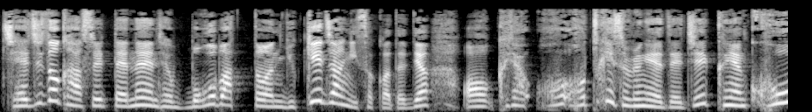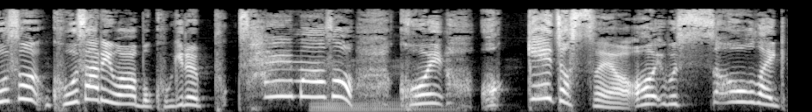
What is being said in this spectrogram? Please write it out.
제주도 갔을 때는 제가 먹어봤던 육개장이 있었거든요. 어, 그냥 어, 떻게 설명해야 되지? 그냥 고소 고사리와 뭐 고기를 푹 삶아서 거의 어깨졌어요. 어, it was so like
